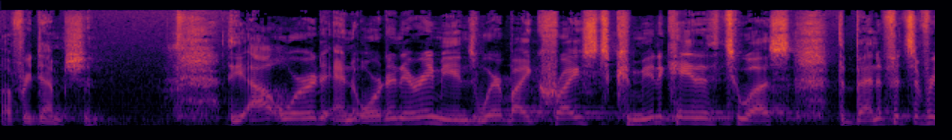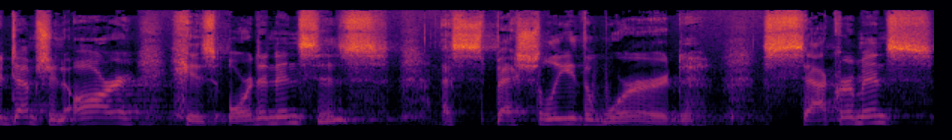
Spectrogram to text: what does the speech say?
of redemption? The outward and ordinary means whereby Christ communicateth to us the benefits of redemption are his ordinances, especially the word, sacraments,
